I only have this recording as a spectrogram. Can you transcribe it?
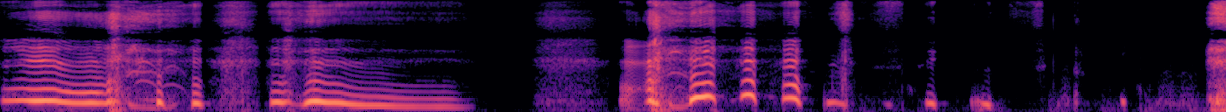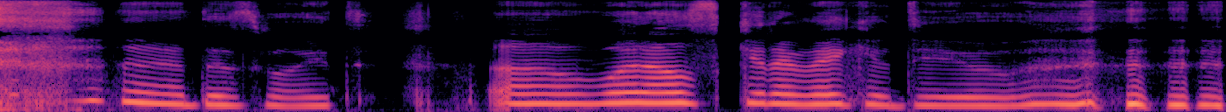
Yeah. At this point. Um, what else can I make him do?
